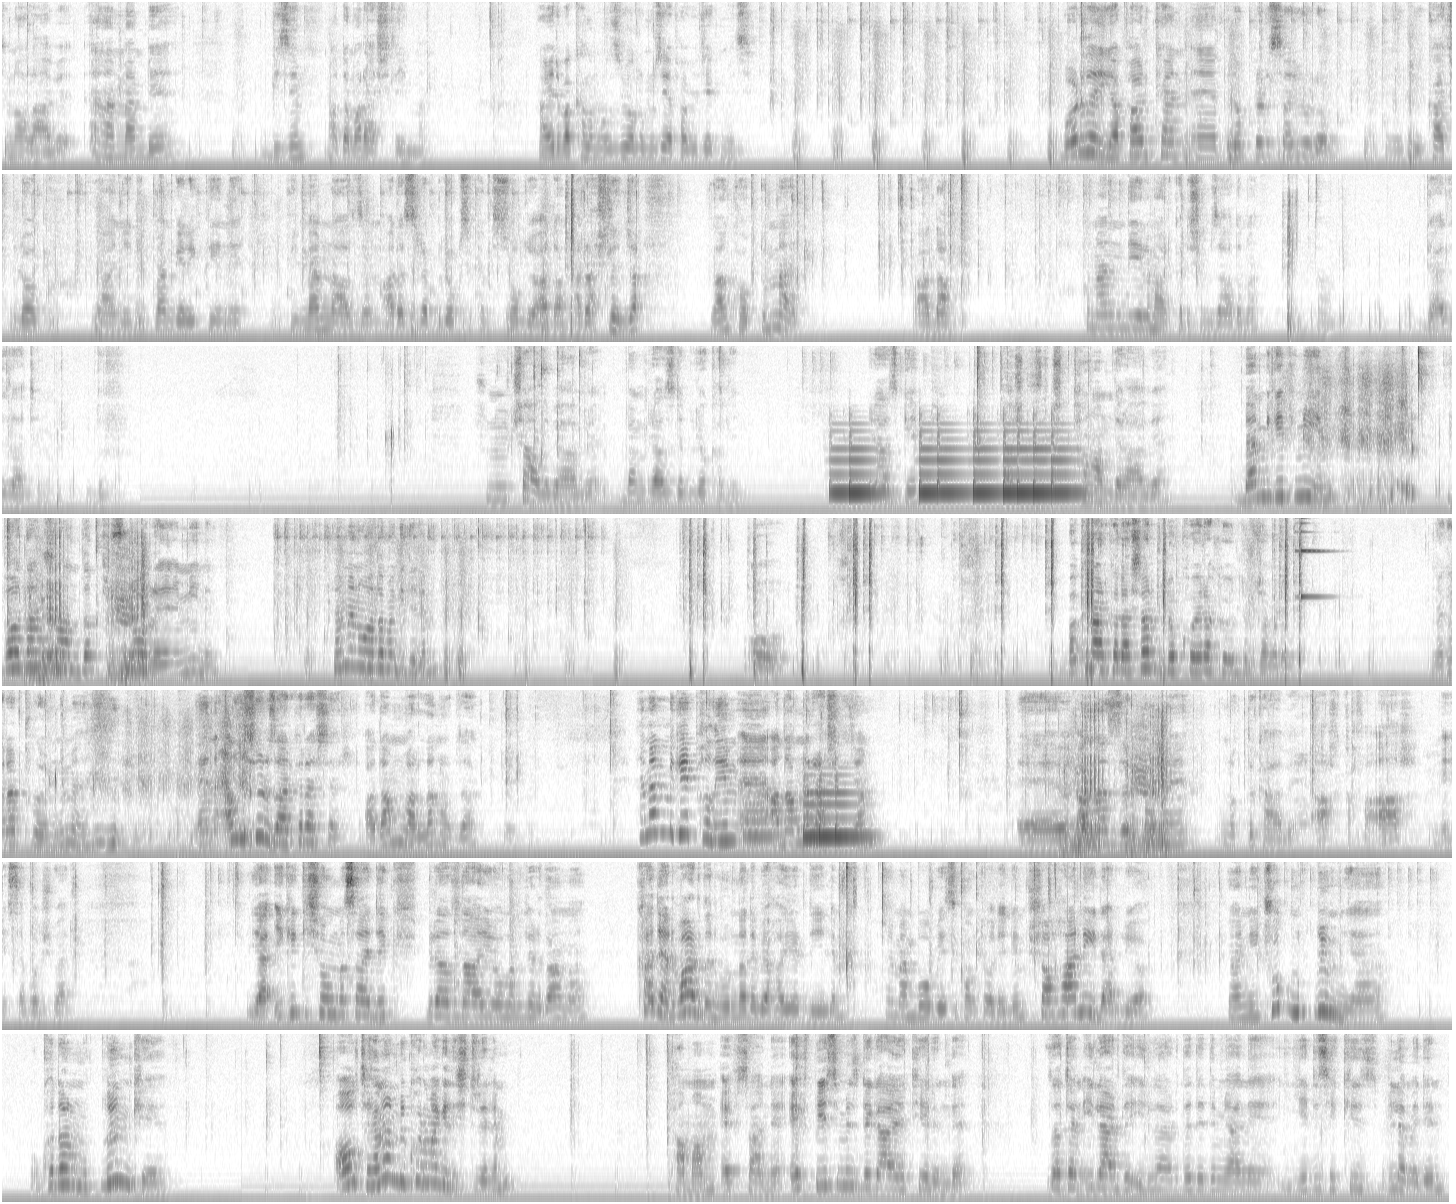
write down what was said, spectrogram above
Şunu al abi. Hemen ben bir bizim adama raşlayayım ben. Haydi bakalım hızlı yolumuzu yapabilecek miyiz? Bu arada yaparken e, blokları sayıyorum. Çünkü kaç blok yani gitmem gerektiğini bilmem lazım. Ara sıra blok sıkıntısı oluyor adam araşlayınca. Lan korktum ben. Adam. Hemen diyelim arkadaşımıza adama. Tamam. Geldi zaten. Dur. Şunu 3'e al bir abi. Ben biraz da blok alayım. Biraz gap. Taş. Tamamdır abi. Ben bir gap'imi yiyeyim. Bu adam şu anda pusun oraya eminim. Hemen o adama gidelim. O. Bakın arkadaşlar blok koyarak öldüreceğim adamı. Ne kadar proyum değil mi? yani alışıyoruz arkadaşlar. Adam var lan orada. Hemen bir gap alayım. Ee, adamları açlayacağım. Ee, ana zırh unuttuk abi. Ah kafa ah. Neyse boş ver. Ya iki kişi olmasaydık biraz daha iyi olabilirdi ama kader vardır bunda da bir hayır diyelim. Hemen bu OBS'i kontrol edeyim. Şahane ilerliyor. Yani çok mutluyum ya. O kadar mutluyum ki. Altı hemen bir koruma geliştirelim. Tamam efsane. FPS'imiz de gayet yerinde. Zaten ileride ileride dedim yani 7-8 bilemedin.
